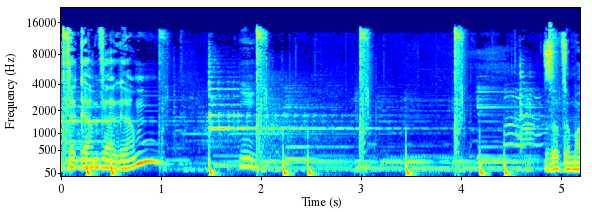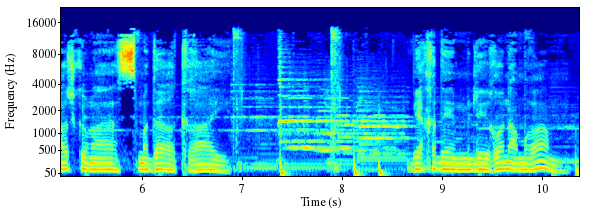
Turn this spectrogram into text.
את הגם והגם? זאת זמרה שקוראים לה סמדר אקראי, ביחד עם לירון עמרם.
